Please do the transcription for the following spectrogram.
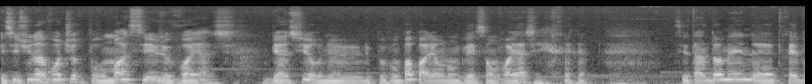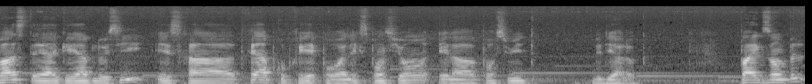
Et c'est une aventure pour moi, c'est le voyage. Bien sûr, nous ne pouvons pas parler en anglais sans voyager. c'est un domaine euh, très vaste et agréable aussi et sera très approprié pour l'expansion et la poursuite du dialogue. Par exemple,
